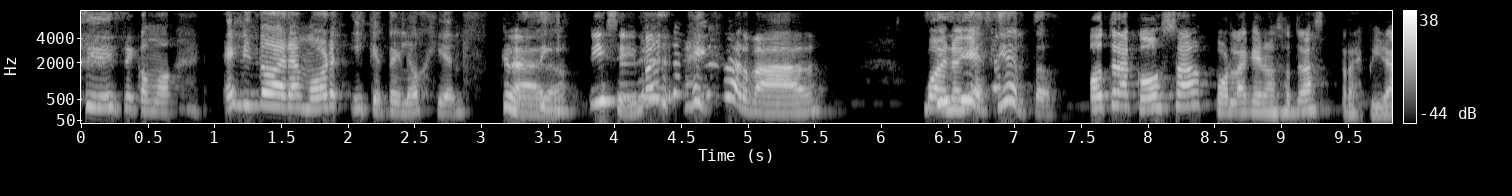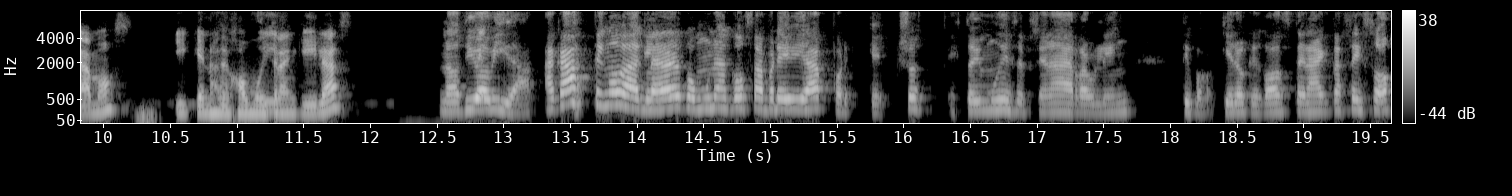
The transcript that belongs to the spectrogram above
Sí, dice como, es lindo dar amor y que te elogien. Claro. Y sí, bueno, es verdad. Bueno, sí, y sí, es cierto. Otra cosa por la que nosotras respiramos y que nos dejó muy Sí. tranquilas nos dio vida. Acá tengo que aclarar como una cosa previa, porque yo estoy muy decepcionada de Rowling, tipo, quiero que conste en actas eso,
